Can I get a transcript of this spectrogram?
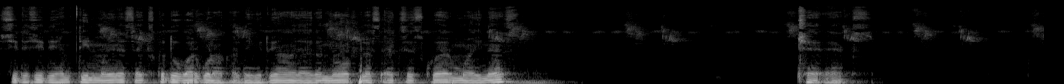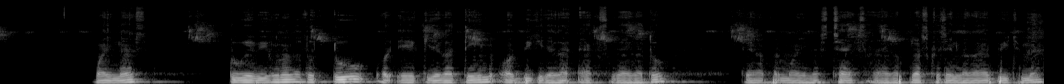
सीधे सीधे हम तीन माइनस एक्स का दो बार गुणा कर देंगे तो यहाँ आ जाएगा नौ प्लस एक्स स्क्वायर माइनस छ x. Minus two a b होना था तो टू और ए की जगह तीन और बी की जगह एक्स हो जाएगा तो यहाँ पर माइनस छः एक्स आ जाएगा प्लस का चिन्ह लगाया बीच में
